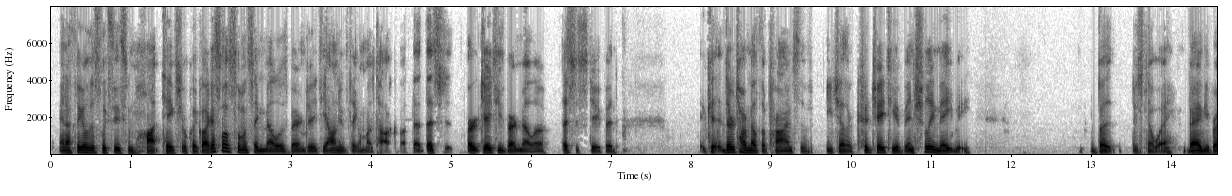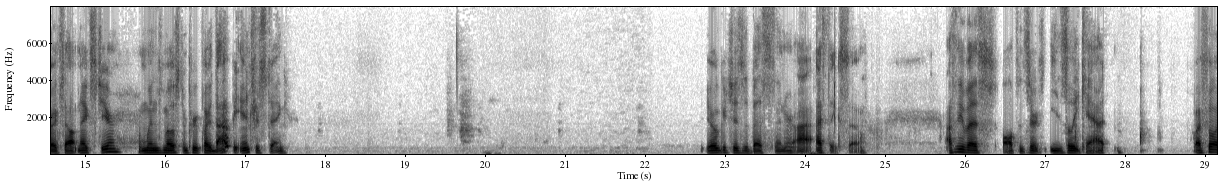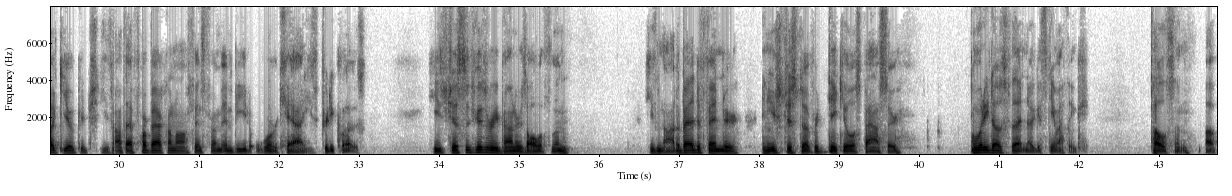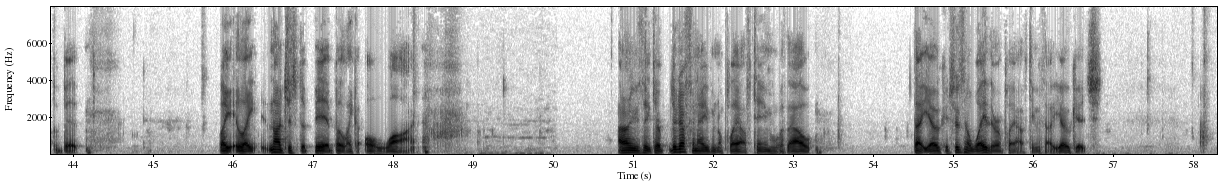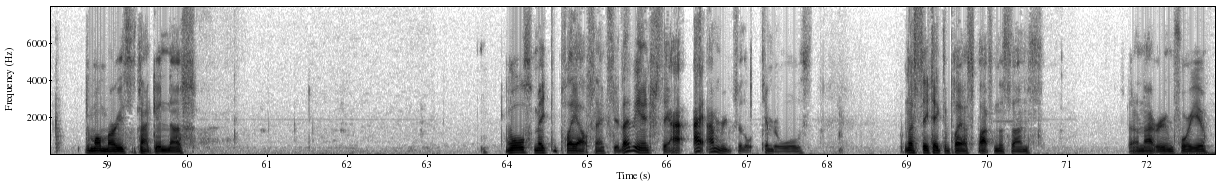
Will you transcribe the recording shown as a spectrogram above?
And I think I'll just look see some hot takes real quick. Like I saw someone say Melo's better than JT. I don't even think I'm gonna talk about that. That's just or JT's better than Melo. That's just stupid. They're talking about the primes of each other. Could JT eventually? Maybe. But there's no way. Bagley breaks out next year and wins most improved player. That'd be interesting. Jokic is the best center. I, I think so. I think the best offense center is easily KAT. But I feel like Jokic, he's not that far back on offense from Embiid or KAT. He's pretty close. He's just as good a rebounder as all of them. He's not a bad defender, and he's just a ridiculous passer. And what he does for that Nuggets team, I think, pulls him up a bit. Like, like not just a bit, but like a lot. I don't even think they're they're definitely not even a playoff team without that Jokic. There's no way they're a playoff team without Jokic. Jamal Murray's just not good enough. Wolves make the playoffs next year. That'd be interesting. I, I I'm rooting for the Timberwolves, unless they take the playoff spot from the Suns. But I'm not rooting for you.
